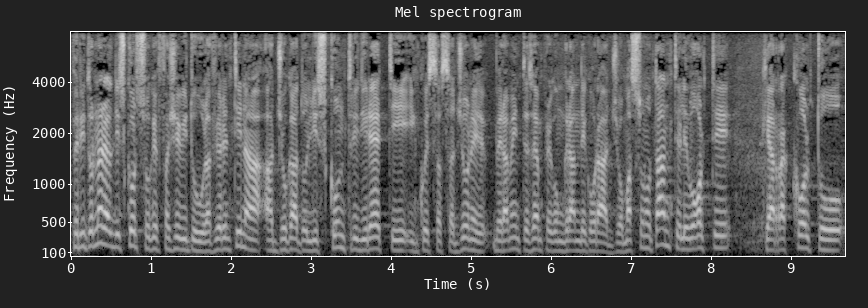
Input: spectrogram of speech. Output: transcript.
per ritornare al discorso che facevi tu, la Fiorentina ha giocato gli scontri diretti in questa stagione veramente sempre con grande coraggio, ma sono tante le volte che ha raccolto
